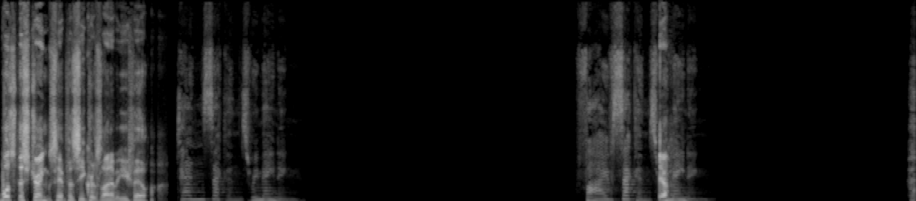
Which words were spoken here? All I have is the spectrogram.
what's the strengths here for Secret's lineup that you feel? Ten seconds remaining. Five seconds Yeah. remaining.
